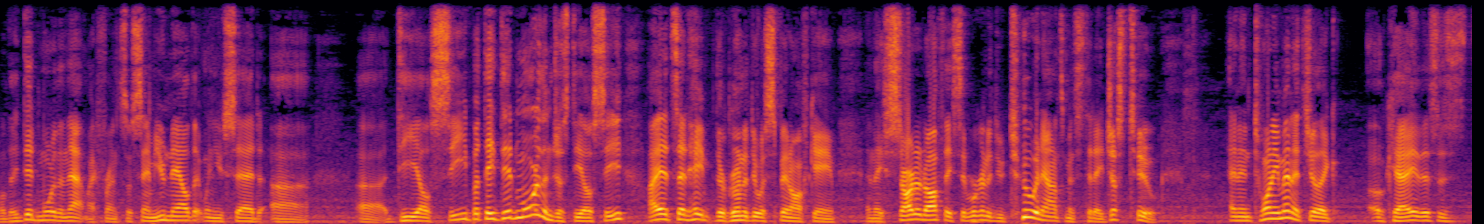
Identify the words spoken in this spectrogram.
Well, they did more than that, my friend. So, Sam, you nailed it when you said uh, uh, DLC, but they did more than just DLC. I had said, hey, they're going to do a spin off game. And they started off, they said, we're going to do two announcements today, just two. And in 20 minutes, you're like, okay, this is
